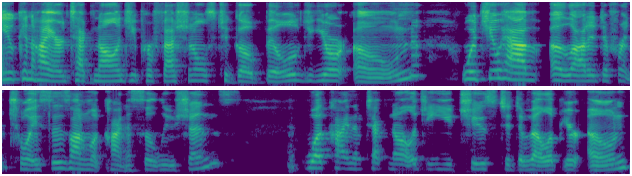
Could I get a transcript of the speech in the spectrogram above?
you can hire technology professionals to go build your own, which you have a lot of different choices on what kind of solutions, what kind of technology you choose to develop your own.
